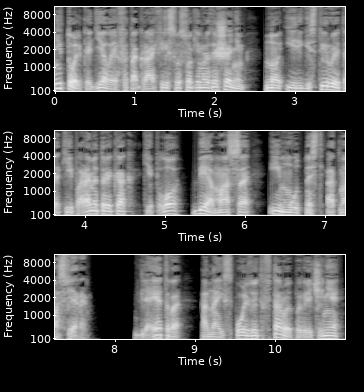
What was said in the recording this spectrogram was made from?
не только делая фотографии с высоким разрешением, но и регистрируя такие параметры, как тепло, биомасса и мутность атмосферы. Для этого она использует второй по величине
